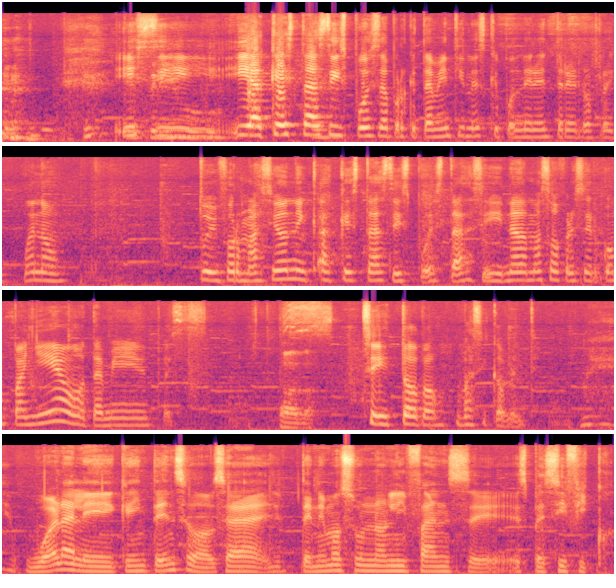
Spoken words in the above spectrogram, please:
y si y a qué estás dispuesta porque también tienes que poner entre los bueno tu información a qué estás dispuesta si nada más ofrecer compañía o también pues Todo. sí todo básicamente Guárale, qué intenso. O sea, tenemos un OnlyFans eh, específico.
